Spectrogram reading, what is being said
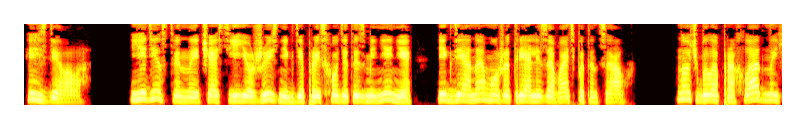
И сделала. Единственная часть ее жизни, где происходят изменения и где она может реализовать потенциал. Ночь была прохладной,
